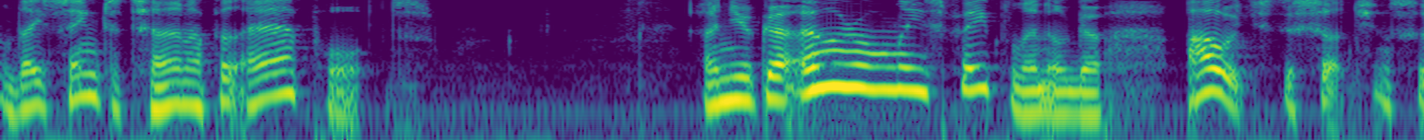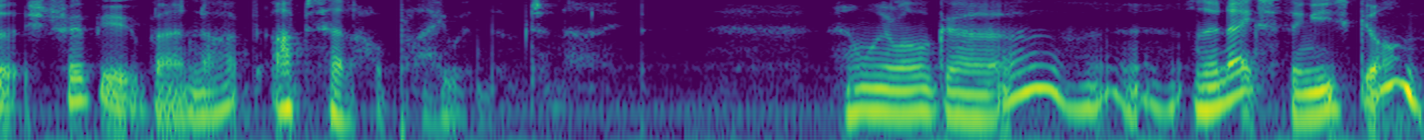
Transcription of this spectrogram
they seem to turn up at airports, and you go, "Oh, are all these people?" And they'll go, "Oh, it's the such and such tribute band. I've, I've said I'll play with them tonight," and we'll all go, "Oh." And the next thing, he's gone,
